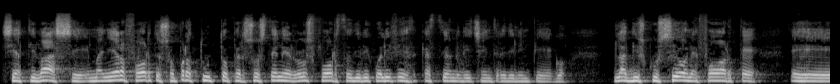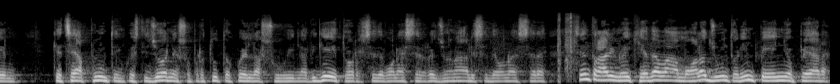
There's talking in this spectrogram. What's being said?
si attivasse in maniera forte soprattutto per sostenere lo sforzo di riqualificazione dei centri dell'impiego. La discussione forte eh, che c'è appunto in questi giorni, soprattutto quella sui navigator, se devono essere regionali, se devono essere centrali, noi chiedevamo alla Giunta un impegno per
